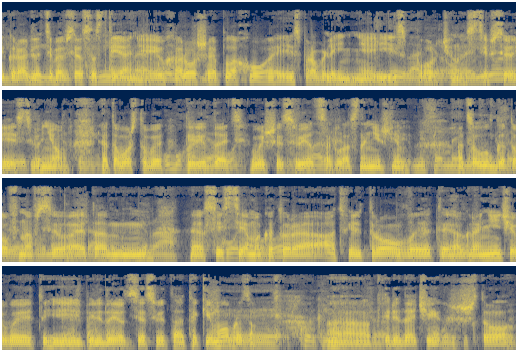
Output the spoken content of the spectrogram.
игра для тебя все состояния, и хорошее, плохое, исправление, и испорченность, и все есть в нем. Для того, чтобы передать высший свет согласно нижним. Ацелут готов на все. А это э, система, которая отфильтровывает и ограничивает и передает все цвета таким образом, а, передачи, что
